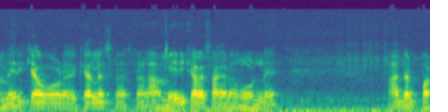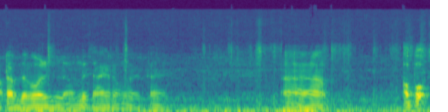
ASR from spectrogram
அமெரிக்காவோட கேர்லெஸ்னஸ்னால அமெரிக்காவில் சாகிறவங்க ஒன்று அதர் பார்ட் ஆஃப் த வேர்ல்டில் வந்து சாகிறவங்க இருக்காங்க. அப்போது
